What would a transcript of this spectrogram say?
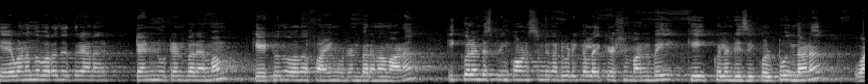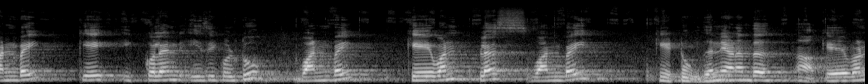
കെ വൺ എന്ന് പറയുന്നത് എത്രയാണ്? Ten newton per M K two എന്ന് പറയുന്നത് ഫൈവ് ന്യൂട്ടൺ എം എം ആണ്. ഇക്വലന്റ് സ്പ്രിംഗ് കോൺസ്റ്റന്റ് കണ്ടുപിടിക്കാനുള്ള equation one by K equivalent is equal to എന്താണ്? One by K equivalent is equal to one by K one plus one by K two ഇത് തന്നെയാണ് എന്ത്? ആ K one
